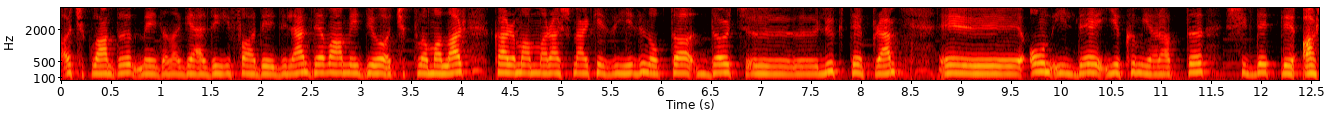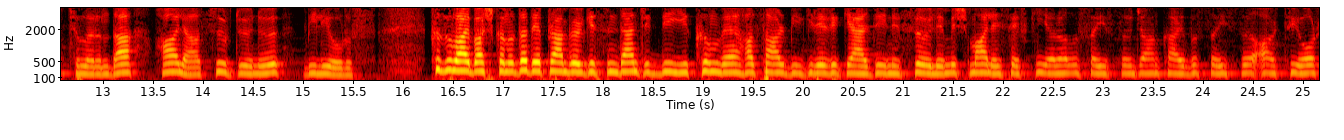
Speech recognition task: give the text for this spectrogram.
açıklandı meydana geldiği ifade edilen devam ediyor açıklamalar. Kahramanmaraş merkezli 7.4'lük deprem e, 10 ilde yıkım yarattı. Şiddetli artçılarında hala sürdüğünü biliyoruz. Kızılay Başkanı da deprem bölgesinden ciddi yıkım ve hasar bilgileri geldiğini söylemiş. Maalesef ki yaralı sayısı, can kaybı sayısı artıyor.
